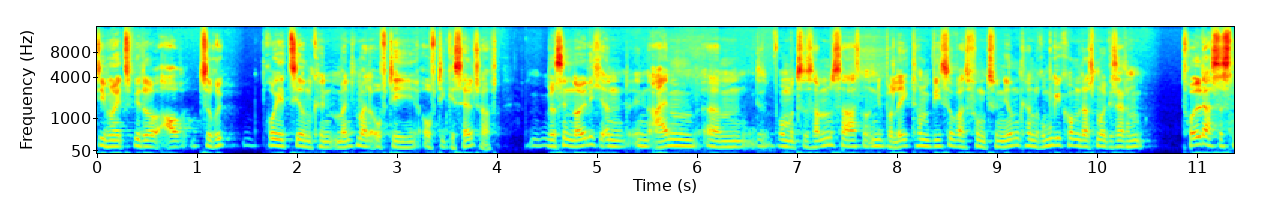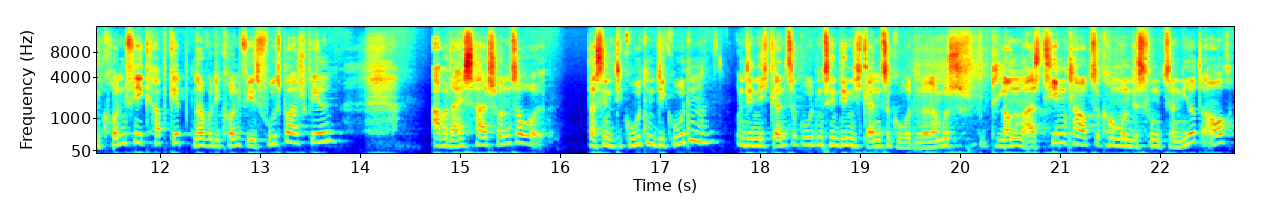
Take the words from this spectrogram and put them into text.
die wir jetzt wieder auch zurückprojizieren können, manchmal auf die, auf die Gesellschaft. Wir sind neulich an, in einem, ähm, wo wir zusammensaßen und überlegt haben, wie sowas funktionieren kann, rumgekommen, dass wir gesagt haben, toll, dass es einen Konfi-Cup gibt, ne, wo die Konfis Fußball spielen. Aber da ist halt schon so, da sind die Guten die Guten und die nicht ganz so Guten sind die nicht ganz so Guten. Und da muss lernen, als Team klarzukommen und das funktioniert auch.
